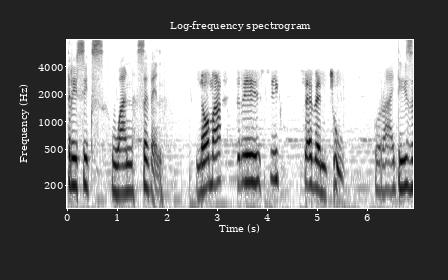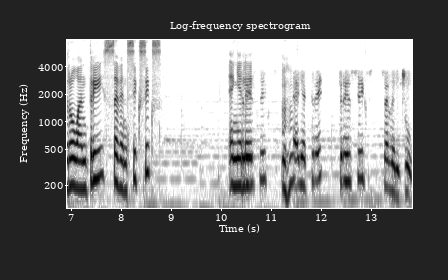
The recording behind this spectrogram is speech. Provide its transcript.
3617 noma 3672 right i-013 766 enye le 36 Mhm. enye 3672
